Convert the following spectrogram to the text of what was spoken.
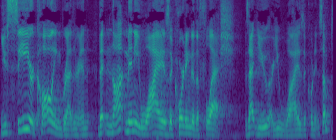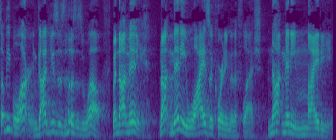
You see your calling, brethren, that not many wise according to the flesh. Is that you? Are you wise according? Some, some people are, and God uses those as well, but not many. Not many wise according to the flesh. Not many mighty.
